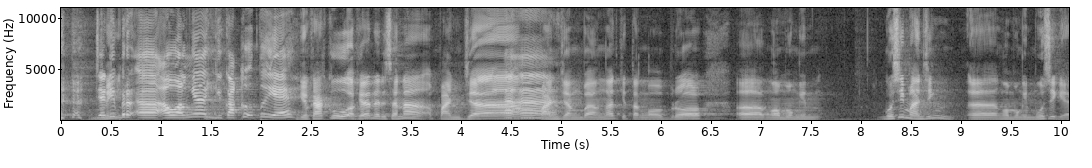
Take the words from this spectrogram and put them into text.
Jadi ber- eh, awalnya Gyukaku tuh ya. Gyokaku akhirnya dari sana panjang Uh-uh. panjang banget kita ngobrol eh, ngomongin gue sih mancing eh, ngomongin musik ya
